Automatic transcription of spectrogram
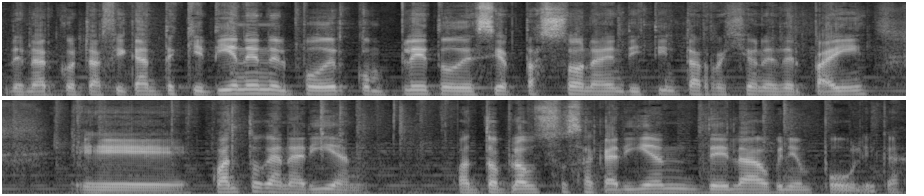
de narcotraficantes que tienen el poder completo de ciertas zonas en distintas regiones del país, eh, ¿cuánto ganarían? ¿Cuánto aplauso sacarían de la opinión pública?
